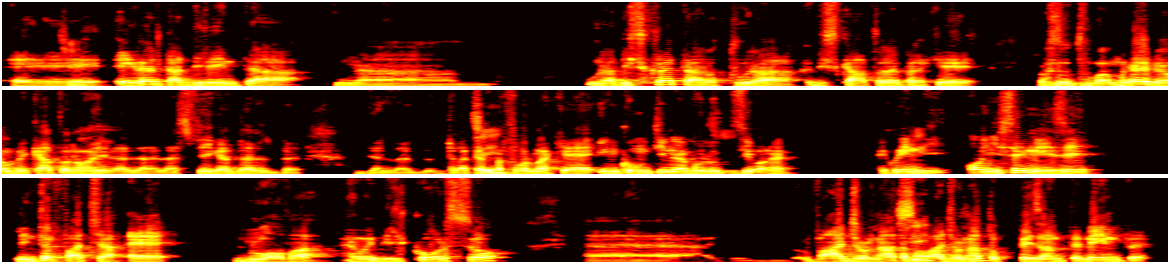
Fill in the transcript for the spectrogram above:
eh, sì. e in realtà diventa una, una discreta rottura di scatole perché soprattutto magari abbiamo beccato noi la, la, la sfiga del, del, del, della piattaforma sì. che è in continua evoluzione e quindi ogni sei mesi l'interfaccia è nuova, quindi il corso eh, va aggiornato, sì, ma va aggiornato pesantemente.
